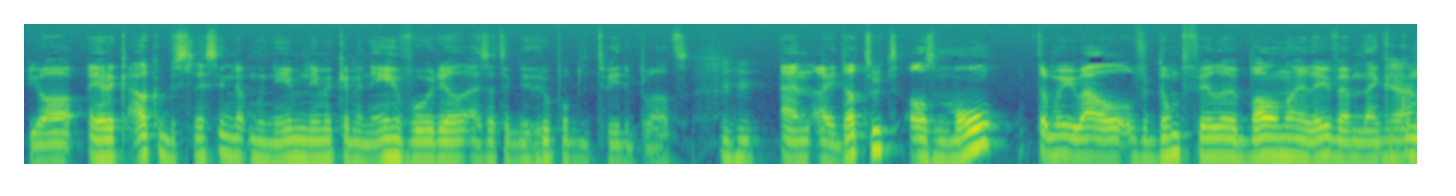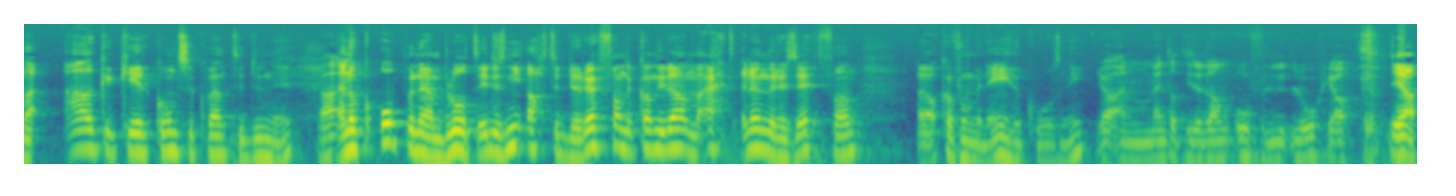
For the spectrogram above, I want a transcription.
Ja, eigenlijk elke beslissing dat ik moet nemen, neem ik in mijn eigen voordeel en zet ik de groep op de tweede plaats. Mhm. En als je dat doet als mol, dan moet je wel verdomd veel eh, ballen naar je leven hebben, denk ik. Ja. Om dat elke keer consequent te doen. Hè. Ja, En ook open en bloot. Hè. Dus niet achter de rug van de kandidaat, maar echt in hun gezicht van... "Ah ja, ik heb voor mijn eigen gekozen. Hè. Ja, en op het moment dat hij er dan overloog, ja... Ja,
